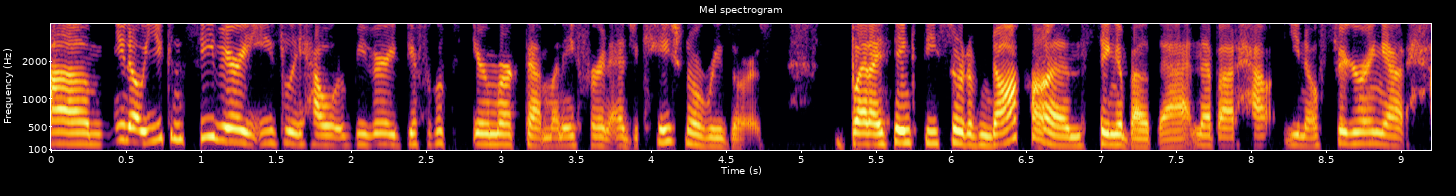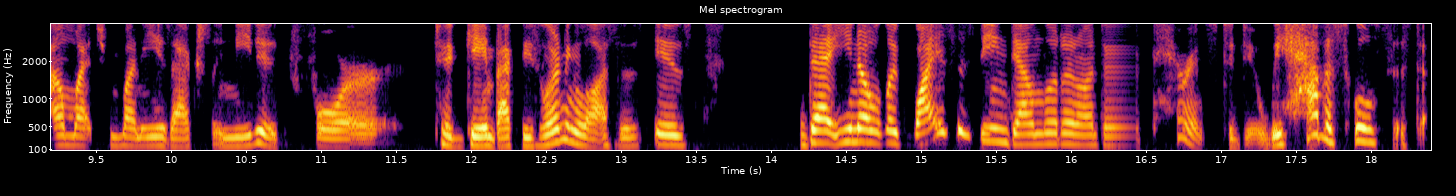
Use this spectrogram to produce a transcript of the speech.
um, you know, you can see very easily how it would be very difficult to earmark that money for an educational resource. But I think the sort of knock on thing about that and about how, you know, figuring out how much money is actually needed for to gain back these learning losses is that, you know, like, why is this being downloaded onto parents to do? We have a school system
